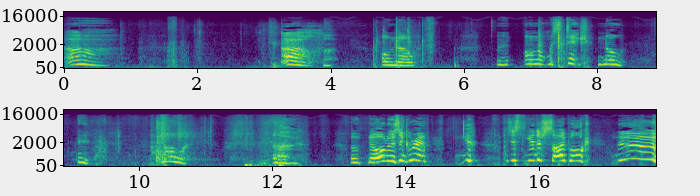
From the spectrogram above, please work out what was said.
Ah! Oh. Oh no. Oh no, my stick. No. No. Uh, no, I'm losing grip. It's just the of Cyborg. No.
